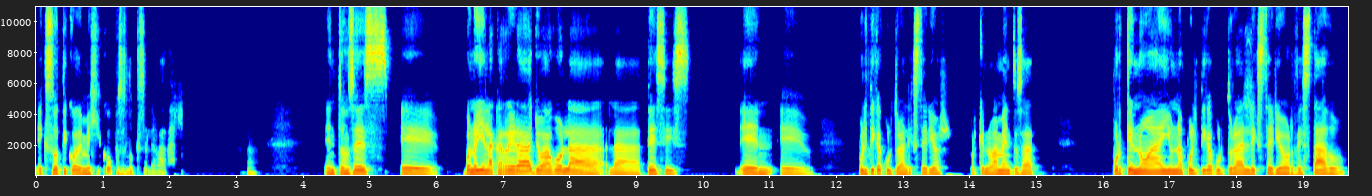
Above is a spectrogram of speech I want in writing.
exótico de México, pues es lo que se le va a dar. Entonces, eh, bueno, y en la carrera yo hago la, tesis en eh, política cultural exterior, porque nuevamente, o sea, ¿por qué no hay una política cultural exterior de Estado?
